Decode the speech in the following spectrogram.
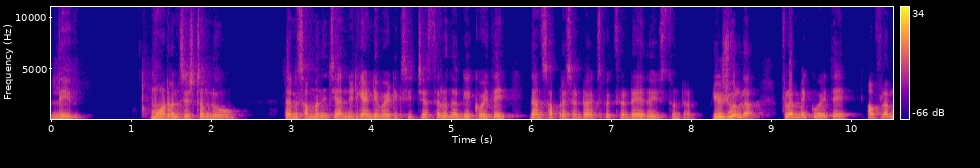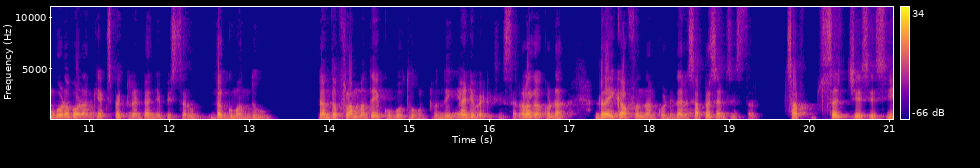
లేదు. మోడర్న్ సిస్టంలో దానికి సంబంధించి అన్నిటికీ యాంటీబయాటిక్స్ ఇచ్చేస్తారు. దగ్గు ఎక్కువైతే దాని సప్రెసెంటో ఎక్స్పెక్టెంటో ఏదో ఇస్తుంటారు. యూజువల్గా ఫ్లమ్ ఎక్కువైతే ఆ ఫ్లమ్ కూడా పోవడానికి ఎక్స్పెక్టెంట్ అని చెప్పిస్తారు. దగ్గు మందు. దాంతో ఫ్లమ్ అంతా ఎక్కువ పోతూ ఉంటుంది. యాంటీబయాటిక్స్ ఇస్తారు. అలా కాకుండా డ్రై కాఫ్ ఉంది అనుకోండి దాన్ని సప్రెసెంట్స్ ఇస్తారు. సప్సెట్ చేసేసి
